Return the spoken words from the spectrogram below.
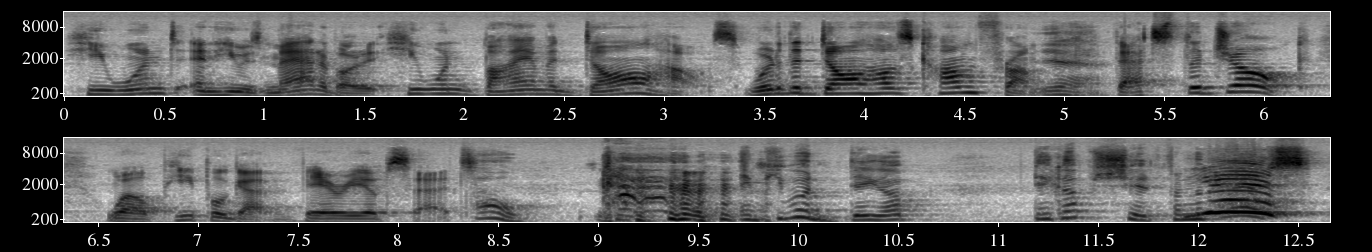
he wouldn't, and he was mad about it. He wouldn't buy him a dollhouse. Where did the dollhouse come from? Yeah. that's the joke. Well, people got very upset. Oh, and people dig up, dig up shit from the yes. past.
